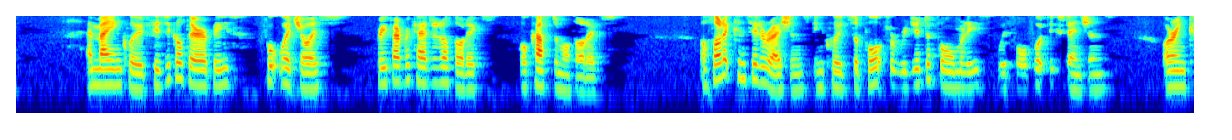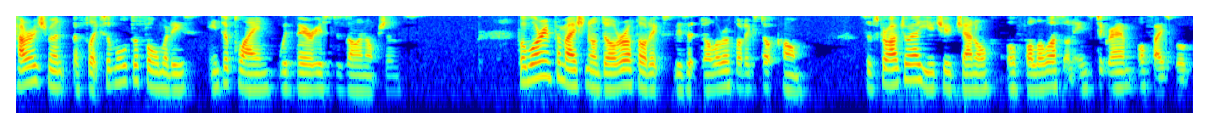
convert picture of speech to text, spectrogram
and may include physical therapies, footwear choice, prefabricated orthotics, or custom orthotics. Orthotic considerations include support for rigid deformities with forefoot extensions, or encouragement of flexible deformities into plane with various design options. For more information on DOLA orthotics, visit dolaorthotics.com. Subscribe to our YouTube channel or follow us on Instagram or Facebook.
